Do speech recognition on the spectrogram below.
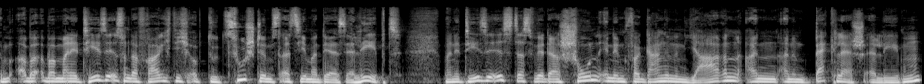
Ähm, aber, aber meine These ist, und da frage ich dich, ob du zustimmst als jemand, der es erlebt. Meine These ist, dass wir da schon in den vergangenen Jahren einen, einen Backlash erleben,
